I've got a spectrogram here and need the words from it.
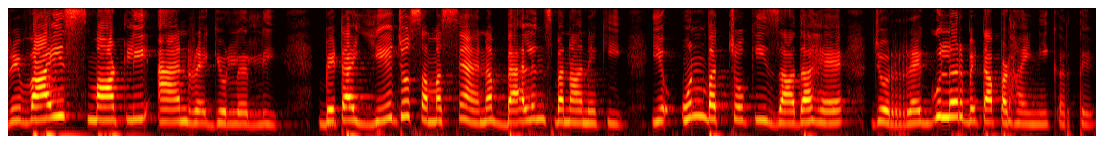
revise smartly and regularly बेटा, ये जो समस्या है ना बैलेंस बनाने की, ये उन बच्चों की ज़्यादा है जो रेगुलर बेटा पढ़ाई नहीं करते।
